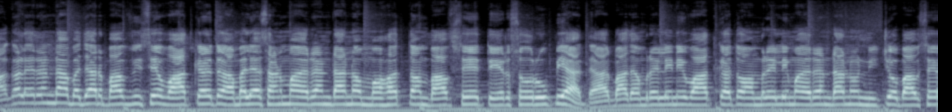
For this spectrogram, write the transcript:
આગળ એરંડા બજાર ભાવ વિશે વાત કરીએ તો અમલિયાસણમાં એરંડાનો મહત્તમ ભાવ છે તેરસો રૂપિયા. ત્યારબાદ અમરેલીની વાત કરીએ તો અમરેલીમાં એરંડાનો નીચો ભાવ છે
